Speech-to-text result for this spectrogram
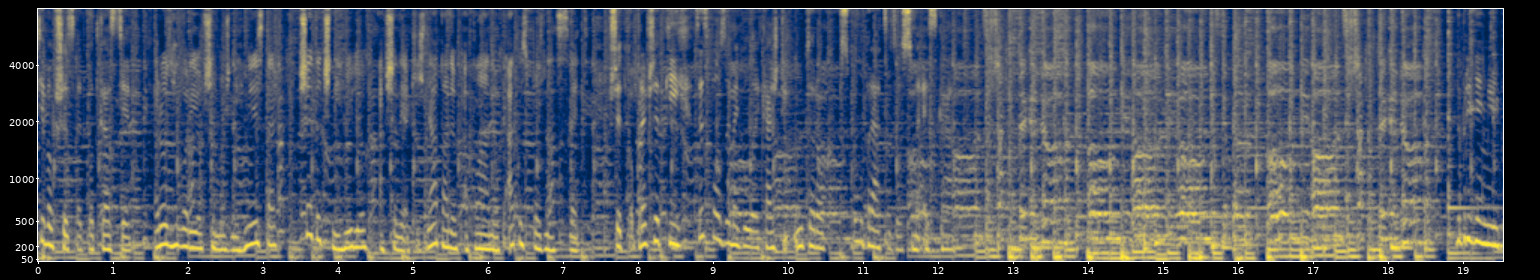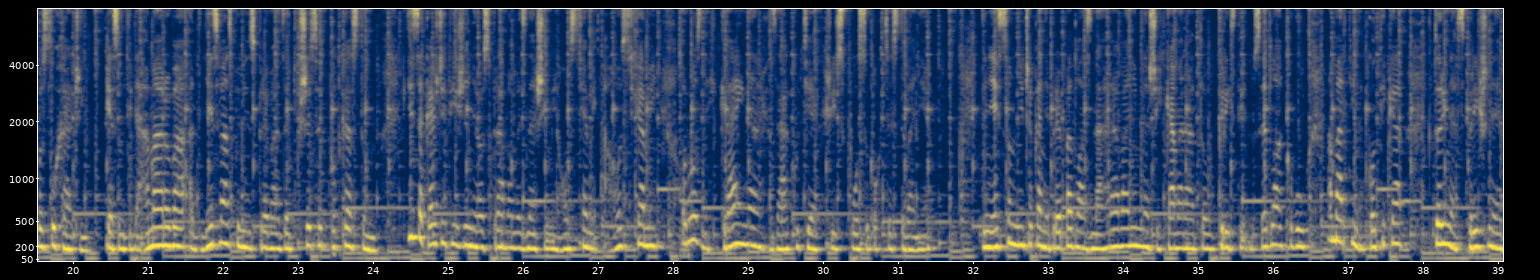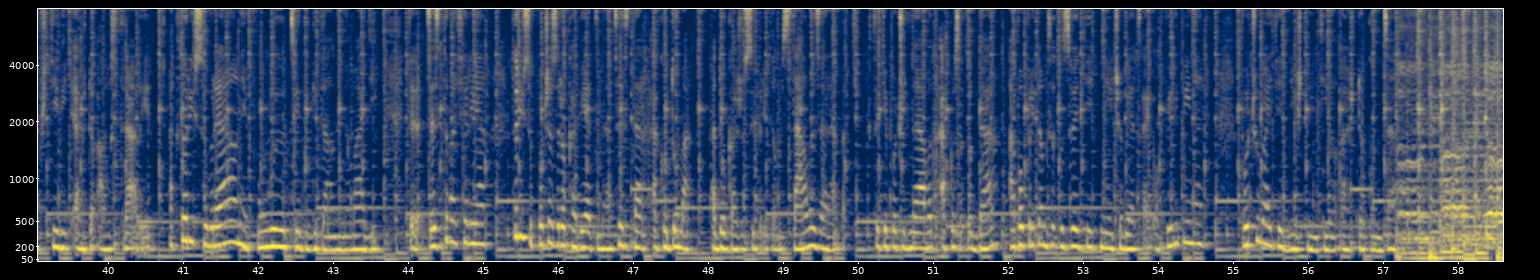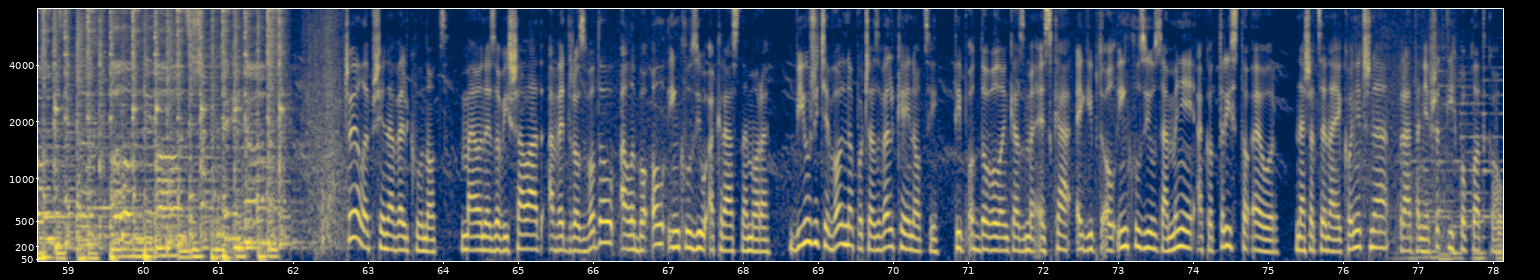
Vítajte vo Všesvet podcaste. Rozhovory o všemožných miestach, všetečných ľuďoch a všelijakých nápadoch a plánoch, ako spoznať svet. Všetko pre všetkých, cez pol gule každý útorok v spolupráci so Sme.sk. deň, milí poslucháči. Ja som Tina Hamárová a dnes vás budem sprevádzať Všesvet podcastom, kde sa každý týždeň rozprávame s našimi hostiami a hostkami o rôznych krajinách, zákutiach či spôsoboch cestovania. Dnes som nečakane prepadla s nahrávaním našich kamarátov Kristínu Sedlákovú a Martina Kotika, ktorí nás prišli navštíviť až do Austrálie a ktorí sú reálne fungujúci digitálni nomádi, teda cestovatelia, ktorí sú počas roka viac na cestách ako doma a dokážu si pritom stále zarábať. Chcete počuť návod, ako sa to dá a popri tom sa dozvedieť niečo viac aj o Filipínach? Počúvajte dnešný diel až do konca. Čo je lepšie na Veľkú noc? Majonézový šalát a vedro s vodou alebo all inclusive a krásne more? Využite voľno počas Veľkej noci. Typ od dovolenka sme SK Egypt All Inclusive za menej ako 300 eur. Naša cena je konečná, vrátane všetkých poplatkov.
